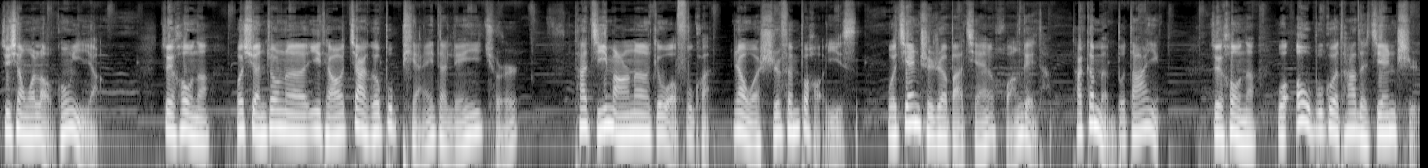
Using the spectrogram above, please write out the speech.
就像我老公一样。最后呢，我选中了一条价格不便宜的连衣裙儿，他急忙呢给我付款，让我十分不好意思。我坚持着把钱还给他，他根本不答应。最后呢，我拗不过他的坚持，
